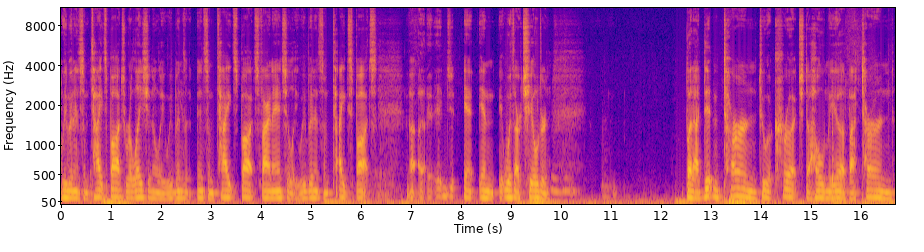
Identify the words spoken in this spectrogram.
We have. Been in some tight spots relationally. We've been in some tight spots financially. We've been in some tight spots uh, uh, in, in, with our children. Mhm. But I didn't turn to a crutch to hold me up. I turned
